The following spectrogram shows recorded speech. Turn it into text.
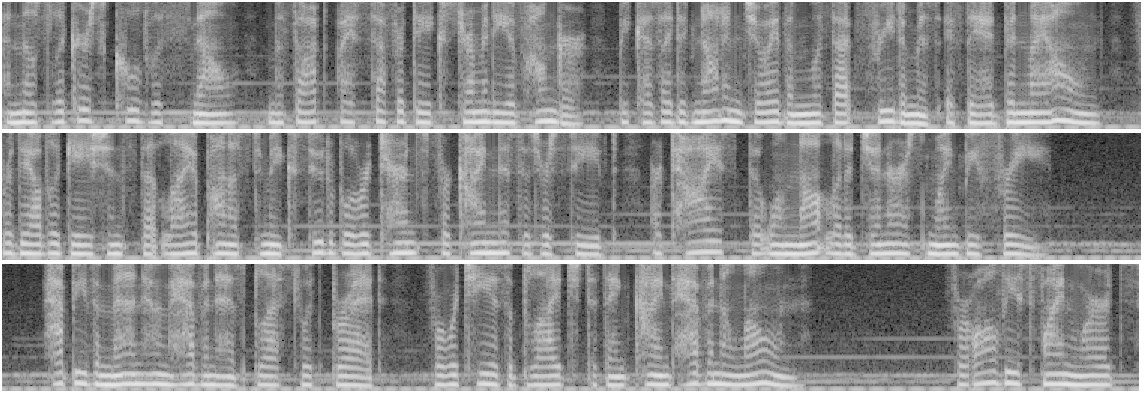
and those liquors cooled with snow, methought I suffered the extremity of hunger, because I did not enjoy them with that freedom as if they had been my own, for the obligations that lie upon us to make suitable returns for kindnesses received are ties that will not let a generous mind be free. Happy the man whom heaven has blessed with bread, for which he is obliged to thank kind heaven alone. For all these fine words,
